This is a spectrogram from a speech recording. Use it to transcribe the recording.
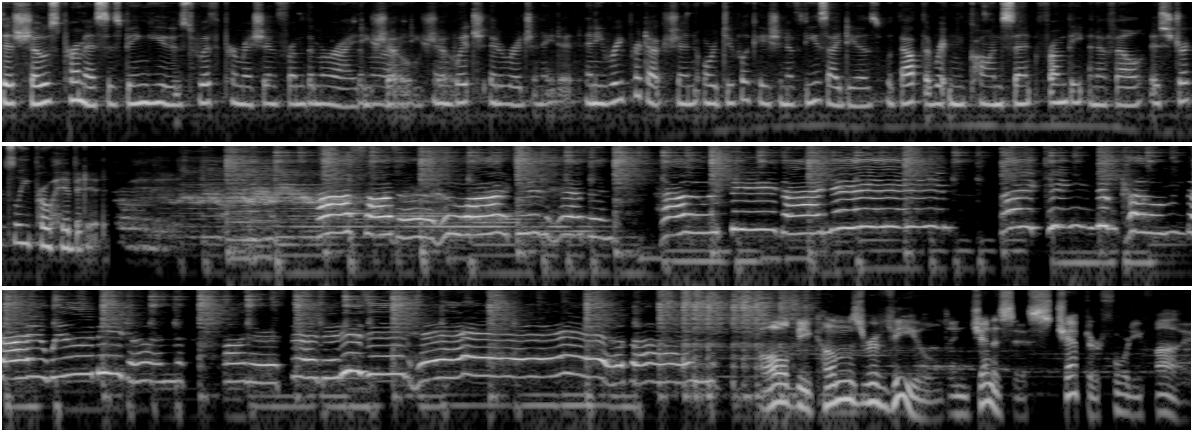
This show's premise is being used with permission from the Variety, show, in which it originated. Any reproduction or duplication of these ideas without the written consent from the NFL is strictly prohibited. Our Father who art in heaven, hallowed be thy name. Thy kingdom come, thy will be done on earth as it is in all becomes revealed in Genesis chapter 45.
